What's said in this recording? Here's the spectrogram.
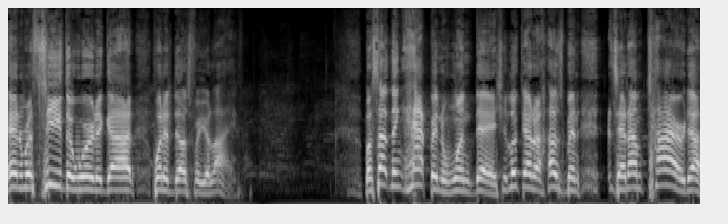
and receive the word of God, what it does for your life. But something happened one day. She looked at her husband and said, I'm tired uh,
